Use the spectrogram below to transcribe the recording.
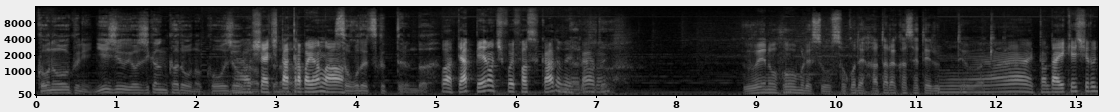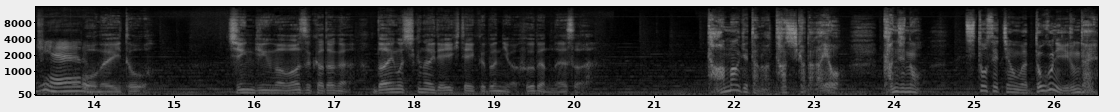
この奥に24時間稼働の工場 Ah, があって chat な tá trabalhando lá, そ.こで作ってるんだ Pô, até a pênalti foi falsificada, velho. なるほど Caralho. 上のホームレスをそこで働かせてるってわけ Ah, então daí que eles tiram o dinheiro. おめいと賃金はわずかだが第五地区内で生きていく分には不便ねえさたまげたのは確かだがよ肝心の千歳ちゃんはどこにいるんだい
